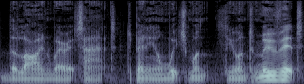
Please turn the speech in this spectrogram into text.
the line where it's at, depending on which month you want to move it.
